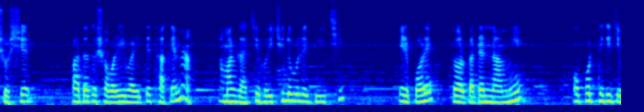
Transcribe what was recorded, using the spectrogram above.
সর্ষের পাতা তো সবারই বাড়িতে থাকে না, আমার গাছে হয়েছিল বলে দিয়েছি। এরপরে তরকাটা নামিয়ে ওপর থেকে যে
